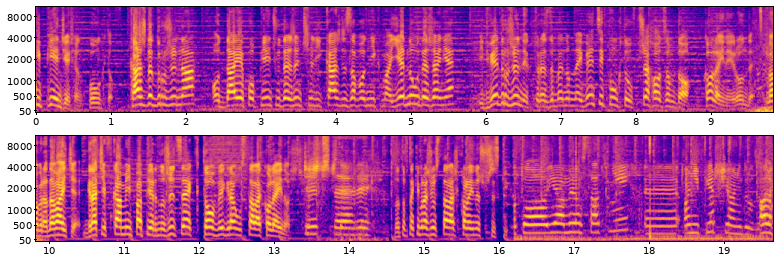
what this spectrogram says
i 50 punktów. Każda drużyna oddaje po 5 uderzeń, czyli każdy zawodnik ma jedno uderzenie i dwie drużyny, które zdobędą najwięcej punktów, przechodzą do kolejnej rundy. Dobra, dawajcie. Gracie w kamień, papier, nożyce. Kto wygra, ustala kolejność. Trzy, cztery. No to w takim razie ustalasz kolejność wszystkich. No to ja, my ostatni, yy, oni pierwsi, oni drudzy. Ale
